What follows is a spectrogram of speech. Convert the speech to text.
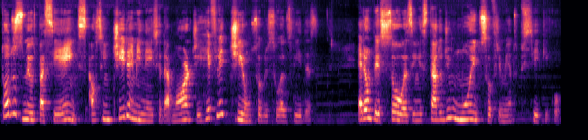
Todos os meus pacientes, ao sentir a iminência da morte, refletiam sobre suas vidas. Eram pessoas em estado de muito sofrimento psíquico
